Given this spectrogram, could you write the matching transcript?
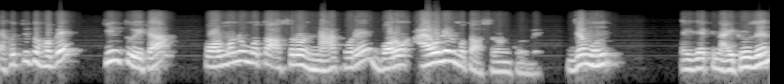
একত্রিত হবে, কিন্তু এটা পরমাণুর মতো আচরণ না করে, বরং আয়নের মতো আচরণ করবে। যেমন এই যে নাইট্রোজেন,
